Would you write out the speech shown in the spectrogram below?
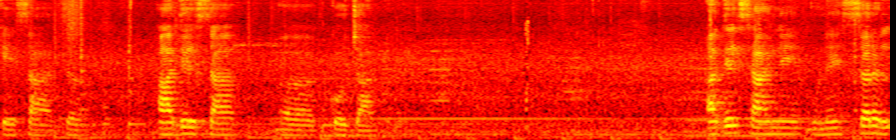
के साथ आदिल शाह को जा मिले। आदिल शाह ने उन्हें सरल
